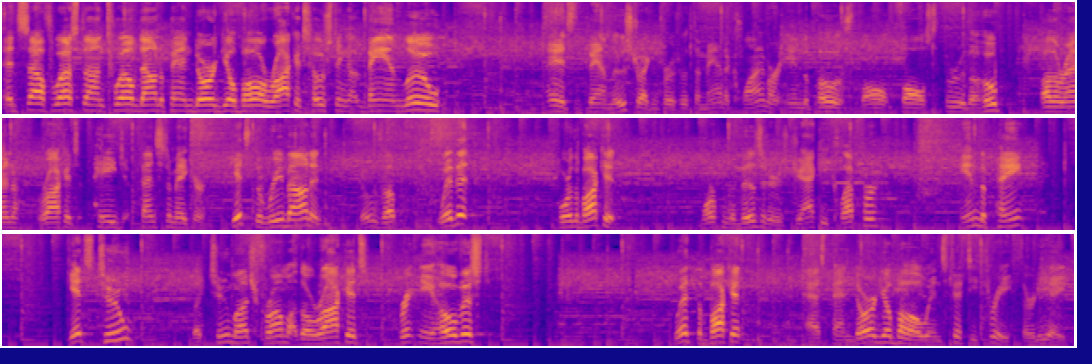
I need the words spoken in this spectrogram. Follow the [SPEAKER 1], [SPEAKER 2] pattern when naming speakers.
[SPEAKER 1] Head southwest on 12 down to Pandora Gilboa. Rockets hosting Vanlue. And it's Vanlue striking first with Amanda Clymer in the post. Ball falls through the hoop. Other end, Rockets Paige Fenstemaker gets the rebound and goes up with it for the bucket. More from the visitors. Jackie Klepfer in the paint. Gets two, but too much from the Rockets. Brittany Hovest with the bucket as Pandora Gilboa wins 53 38.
